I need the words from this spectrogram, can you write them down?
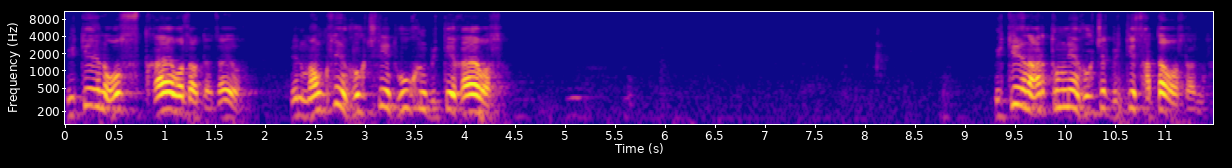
Битээ энэ улсад гай болоод заа юу. Энэ Монголын хөгжлийн түүхэн битээ гай бол. Битээ энэ ард түмний хөгжил битээ садаа бол та нар.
